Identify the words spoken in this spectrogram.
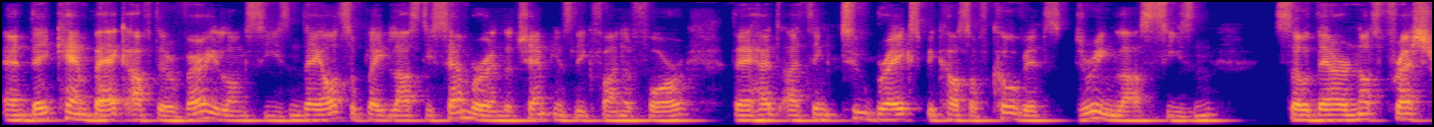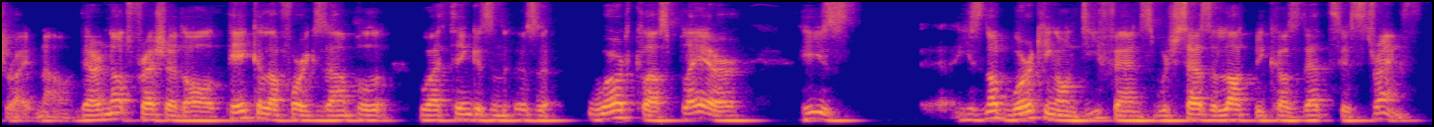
and they came back after a very long season. They also played last December in the Champions League Final Four. They had, I think, two breaks because of COVID during last season. So they're not fresh right now. They're not fresh at all. Pekeler, for example, who I think is, an, is a world class player, he's he's not working on defense, which says a lot because that's his strength.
